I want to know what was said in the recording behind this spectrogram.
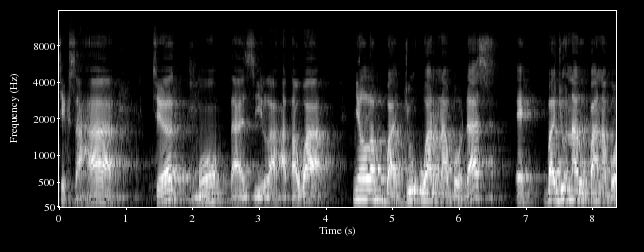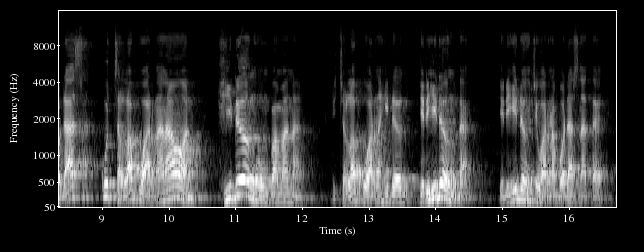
cek saha cek mutazilah atawa. Nyelep baju warna bodas eh baju narupana bodas ku celep warna naon? Hidung umpamana. Dicelep warna hidung jadi hidung tak jadi hidung si warna bodas nate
